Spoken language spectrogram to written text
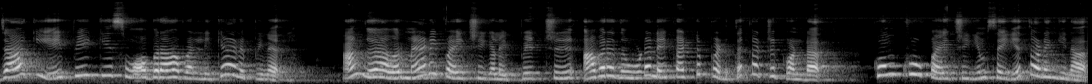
ஜாக்கியை பி. கி. சோப்ரா பள்ளிக்கு அனுப்பினர். அங்கு அவர் மேடை பயிற்சிகளை பெற்று அவரது உடலை கட்டுப்படுத்த கற்றுக்கொண்டார். குங்கு பயிற்சியும் செய்ய தொடங்கினார்.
